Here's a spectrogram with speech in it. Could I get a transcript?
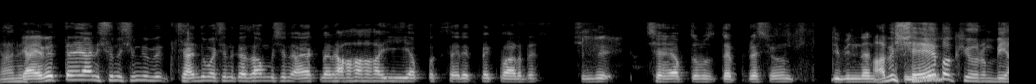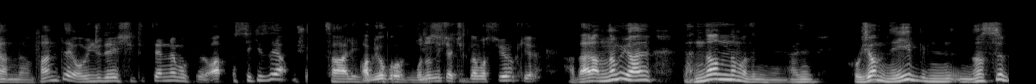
Yani... Ya evet de yani şunu şimdi kendi maçını kazanmışın ayaklarını ha ha iyi yapmak seyretmek vardı. Şimdi şey yaptığımız depresyonun dibinden. Abi şeye gidiyoruz. bakıyorum bir yandan. Fante oyuncu değişikliklerine bakıyorum. 68'de yapmış Salih. Abi yok onun hiç açıklaması yok ya. Ha ben anlamıyorum yani. Ben de anlamadım yani. Hani hocam neyi nasıl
